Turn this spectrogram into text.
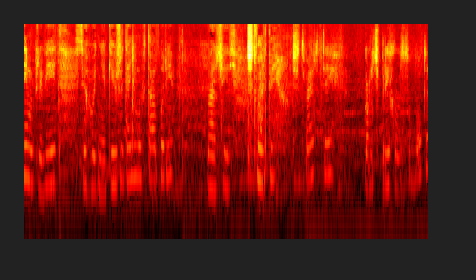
Всім привіт! Сьогодні який вже день ми в таборі? Значить, Четвертий. четвертий. Коротше, приїхали в суботу.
